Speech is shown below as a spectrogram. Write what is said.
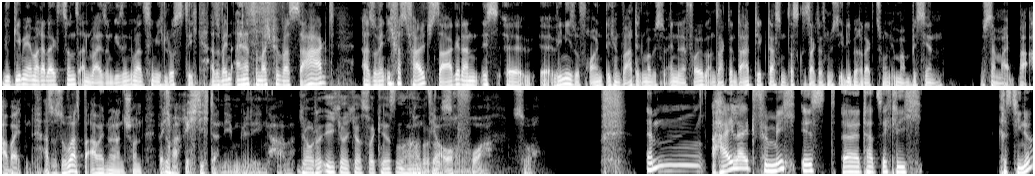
Wir geben ja immer Redaktionsanweisungen, die sind immer ziemlich lustig. Also wenn einer zum Beispiel was sagt, also wenn ich was falsch sage, dann ist äh, äh Winnie so freundlich und wartet immer bis zum Ende der Folge und sagt dann, da hat Dirk das und das gesagt, das müsst ihr, liebe Redaktion, immer ein bisschen Müsst ihr mal bearbeiten. Also sowas bearbeiten wir dann schon, wenn ich mal richtig daneben gelegen habe. Ja, oder ich, ich was vergessen habe. Kommt ja auch so. vor. So. Ähm, Highlight für mich ist äh, tatsächlich Christine.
